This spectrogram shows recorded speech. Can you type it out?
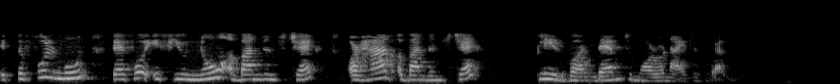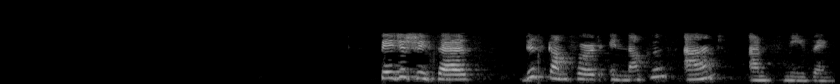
It's the full moon. Therefore, if you know abundance checks or have abundance checks, please burn them tomorrow night as well. Tejashri says, discomfort in knuckles and I'm sneezing.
